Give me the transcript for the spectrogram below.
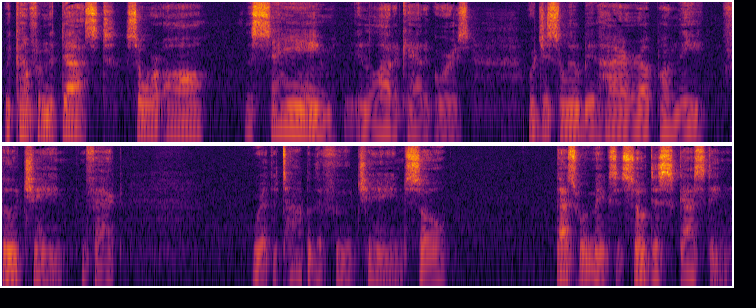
We come from the dust, so we're all the same in a lot of categories. We're just a little bit higher up on the food chain. In fact, we're at the top of the food chain. So that's what makes it so disgusting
